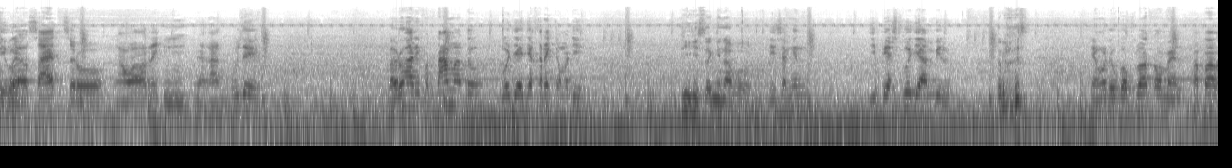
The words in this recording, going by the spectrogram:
masuk well lah. side suruh ngawal rig, Hmm. ya kan? Udah. Baru hari pertama tuh, gua diajak rig sama dia. diisengin apa Bang? Disengin GPS gua diambil. terus Yang udah gua plot oh men, apa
